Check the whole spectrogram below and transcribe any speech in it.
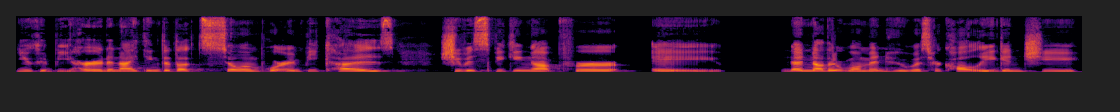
you could be heard and i think that that's so important because she was speaking up for a another woman who was her colleague and she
